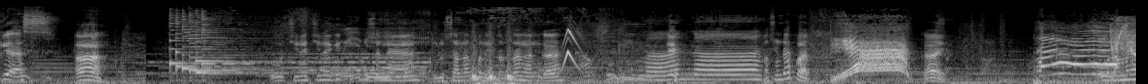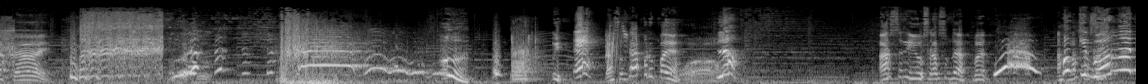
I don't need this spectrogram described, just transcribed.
Gas. Ah. Oh, Cina-Cina gitu tulisannya. Tulisan apa nih? Tertangan kah? Aku gimana? Langsung dapat. Kai. Oh, namanya Kai. Oh. Wih, Eh, langsung dapat rupanya. loh, Ah, serius langsung dapat. oke banget.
